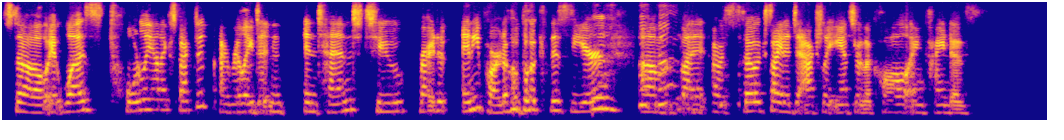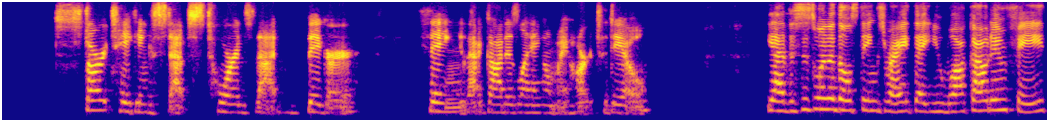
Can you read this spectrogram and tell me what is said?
So it was totally unexpected. I really didn't intend to write any part of a book this year, um, but I was so excited to actually answer the call and kind of start taking steps towards that bigger thing that God is laying on my heart to do yeah this is one of those things right that you walk out in faith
